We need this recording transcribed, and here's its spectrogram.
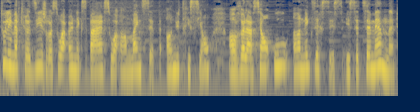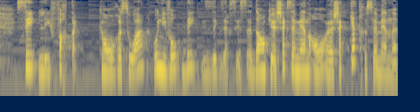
Tous les mercredis, je reçois un expert, soit en mindset, en nutrition, en relation ou en exercice. Et cette semaine, c'est les fortins qu'on reçoit au niveau des exercices. Donc, chaque semaine, euh, chaque quatre semaines,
